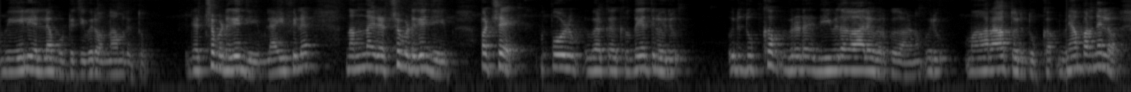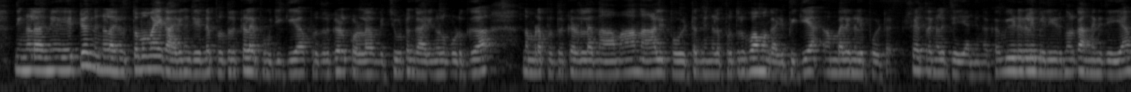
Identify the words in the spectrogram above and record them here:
വേലിയെല്ലാം പൊട്ടിച്ച് ഇവർ ഒന്നാമതെത്തും. രക്ഷപ്പെടുകയും ചെയ്യും. ലൈഫിൽ നന്നായി രക്ഷപ്പെടുകയും ചെയ്യും. പക്ഷേ ഇപ്പോഴും ഇവർക്ക് ഹൃദയത്തിലൊരു ഒരു ദുഃഖം ഇവരുടെ ജീവിതകാലം ഇവർക്ക് കാണും. ഒരു മാറാത്തൊരു ദുഃഖം. ഞാൻ പറഞ്ഞല്ലോ നിങ്ങൾ അതിന് ഏറ്റവും നിങ്ങൾ അതിന് ഉത്തമമായ കാര്യങ്ങൾ ചെയ്യേണ്ടത് പിതൃക്കളെ പൂജിക്കുക പിതൃക്കൾക്കുള്ള വെച്ചുകൂട്ടും കാര്യങ്ങളും കൊടുക്കുക. നമ്മുടെ പിതൃക്കളുടെ നാം ആ നാളിൽ പോയിട്ട് നിങ്ങൾ പിതൃഹോമം കഴിപ്പിക്കുക അമ്പലങ്ങളിൽ പോയിട്ട് ക്ഷേത്രങ്ങളിൽ ചെയ്യാം. നിങ്ങൾക്ക് വീടുകളിൽ ബലിയിടുന്നവർക്ക് അങ്ങനെ ചെയ്യാം.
